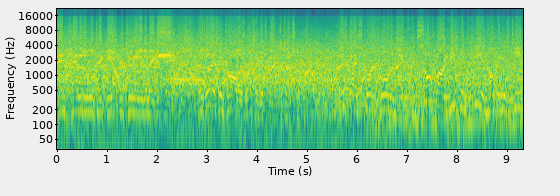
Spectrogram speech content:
And Canada will take the opportunity to make a change. There's an icing call as Russia gets back to touch the puck. This guy scored a goal tonight, and so far he's been key in helping his team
